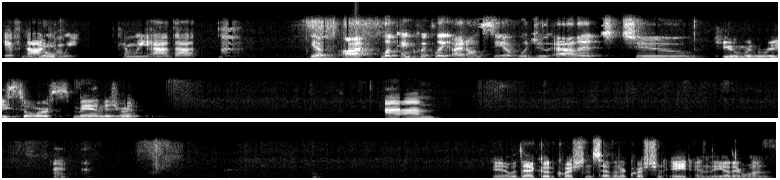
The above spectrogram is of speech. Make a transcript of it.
If not, Nope. can we, can we add that? Yep, I, looking quickly, I don't see it. Would you add it to, human resource management. Um. Yeah, would that go to question seven or question eight and the other one?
